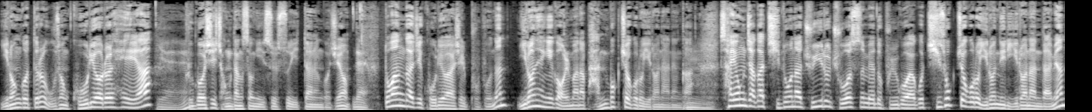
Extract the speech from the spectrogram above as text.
이런 것들을 우선 고려를 해야 예. 그것이 정당성이 있을 수 있다는 거죠. 네. 또한 가지 고려하실 부분은 이런 행위가 얼마나 반복적으로 일어나는가. 음. 사용자가 지도나 주의를 주었음에도 불구하고 지속적으로 이런 일이 일어난다면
